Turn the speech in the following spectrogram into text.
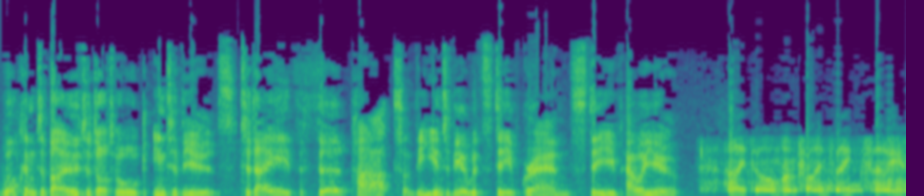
Welcome to Biota.org interviews. Today, the third part of the interview with Steve Grand. Steve, how are you? Hi, Tom. I'm fine, thanks. How are you?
